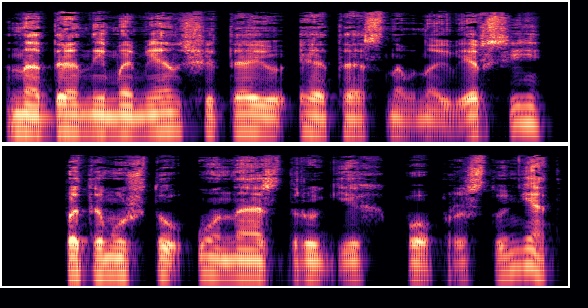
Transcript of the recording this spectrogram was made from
На данный момент считаю это основной версией, потому что у нас других попросту нет.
